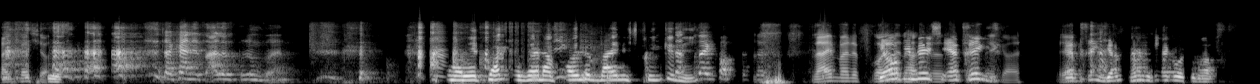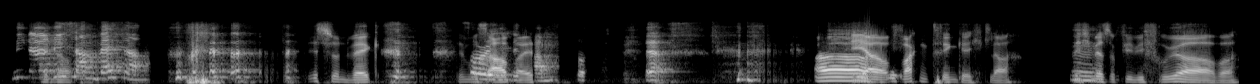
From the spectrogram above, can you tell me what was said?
Ein Becher. da kann jetzt alles drin sein. jetzt sagt er seiner Freundin, nein, ich trinke nicht. Nein, meine Freundin. Glaub ihm nicht, er trinkt. Ja. Er trinkt, wir haben keinen Alkohol gemacht. Nina, genau. nicht am Becher. Ist schon weg. Der muss arbeiten. Ja. Äh, ja, auf Wacken trinke ich, klar. Nicht hm. mehr so viel wie früher, aber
